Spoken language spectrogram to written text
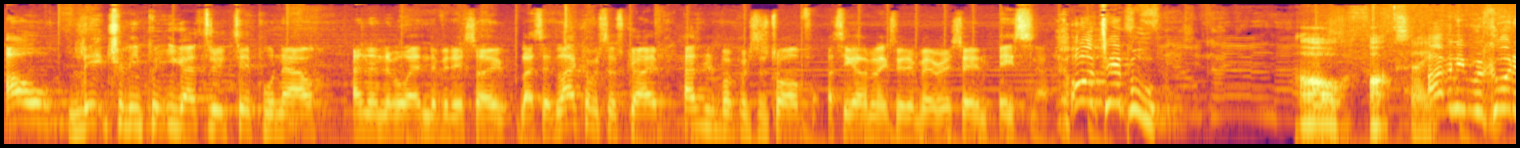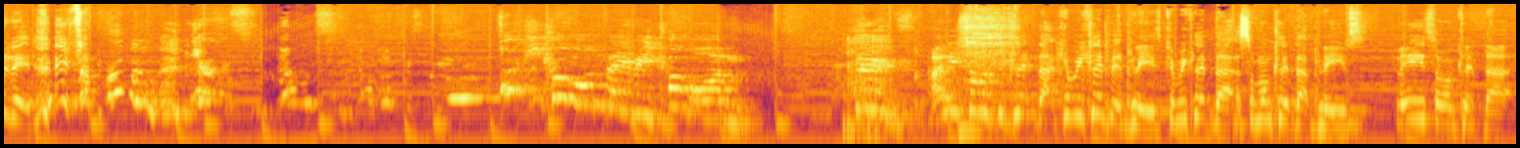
I'll literally put you guys through Tipple now and then we'll end the video. So, like I said, like, comment, subscribe. Has been Pixels 12. I'll see you guys in the next video very, very soon. Peace. Oh, Tipple! Oh, fuck's sake. I haven't even recorded it. It's a pro! Yes! Fucking come on, baby! Come on! Dude, I need someone to clip that. Can we clip it, please? Can we clip that? Someone clip that, please. Please, someone clip that.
